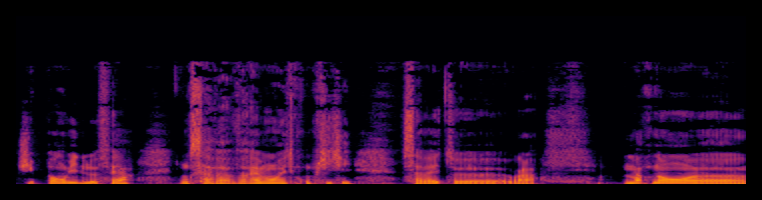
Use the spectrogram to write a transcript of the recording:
j'ai pas envie de le faire, donc ça va vraiment être compliqué. Ça va être euh, voilà. Maintenant, euh,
